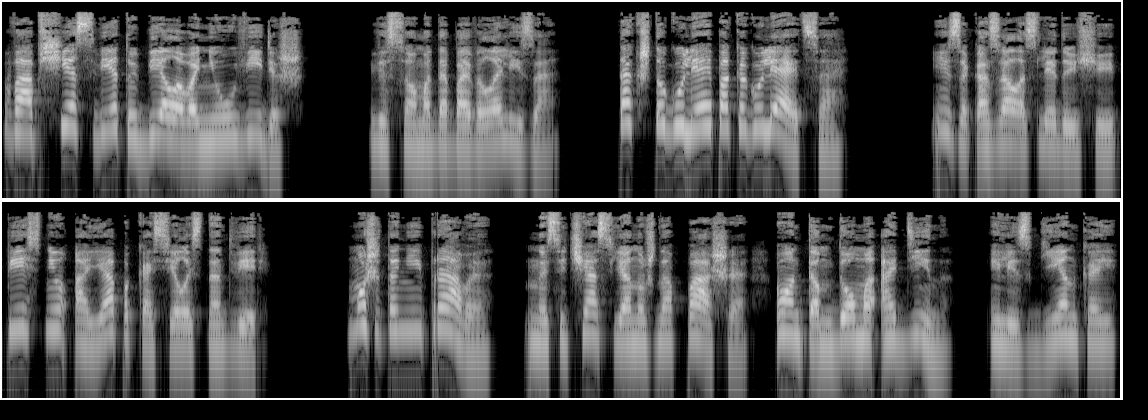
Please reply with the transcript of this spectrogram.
вообще свету белого не увидишь», — весомо добавила Лиза. «Так что гуляй, пока гуляется». И заказала следующую песню, а я покосилась на дверь. Может, они и правы. Но сейчас я нужна Паше, он там дома один, или с Генкой.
